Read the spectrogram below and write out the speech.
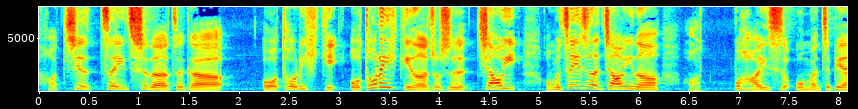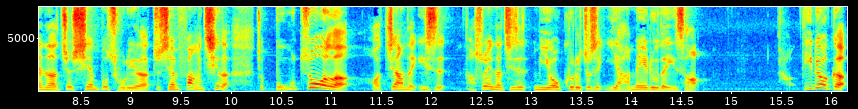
好，这这一次的这个。我托利希，我托利希呢就是交易。我们这一次的交易呢，哦，不好意思，我们这边呢就先不处理了，就先放弃了，就不做了。哦，这样的意思。啊，所以呢，其实米奥库鲁就是雅梅路的意思。哈，好，第六个，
